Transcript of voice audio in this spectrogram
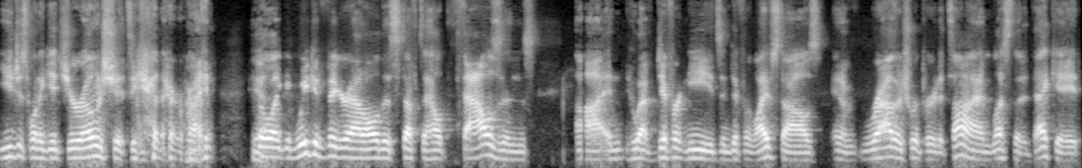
You just want to get your own shit together right. Yeah. so like if we can figure out all this stuff to help thousands uh, and who have different needs and different lifestyles in a rather short period of time, less than a decade,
